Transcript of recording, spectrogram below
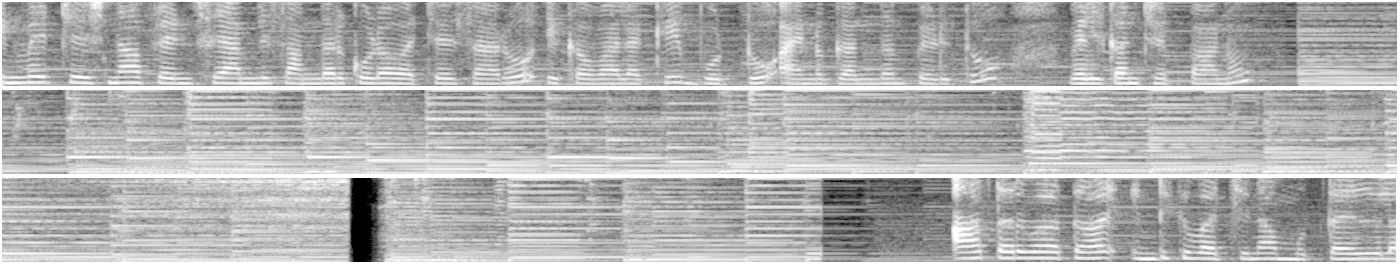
ఇన్వైట్ చేసిన ఫ్రెండ్స్ ఫ్యామిలీస్ అందరు కూడా వచ్చేసారు. ఇక వాళ్ళకి బొట్టు అండ్ గంధం పెడుతూ వెల్కమ్ చెప్పాను. ఆ తర్వాత ఇంటికి వచ్చిన ముత్తైదుల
